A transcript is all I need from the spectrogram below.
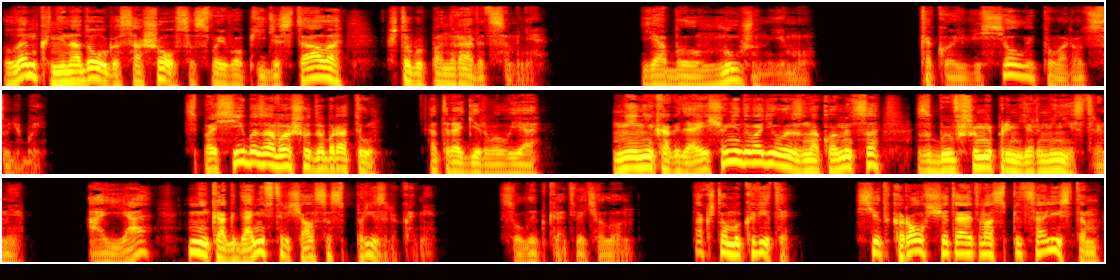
Лэнг ненадолго сошел со своего пьедестала, чтобы понравиться мне. Я был нужен ему. Какой веселый поворот судьбы. «Спасибо за вашу доброту», — отреагировал я. «Мне никогда еще не доводилось знакомиться с бывшими премьер-министрами» а я никогда не встречался с призраками», — с улыбкой ответил он. «Так что мы квиты. Сид Кролл считает вас специалистом,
